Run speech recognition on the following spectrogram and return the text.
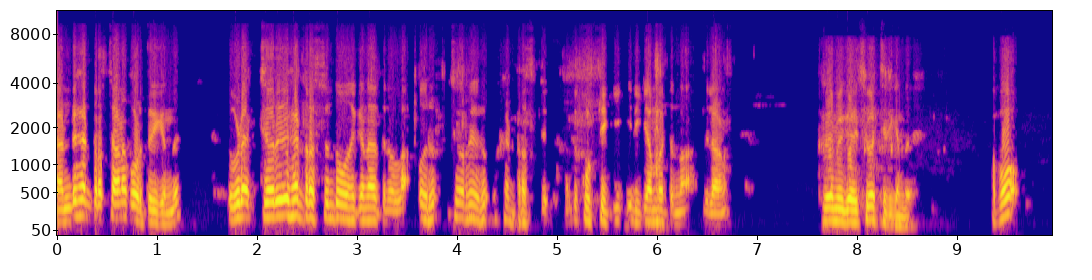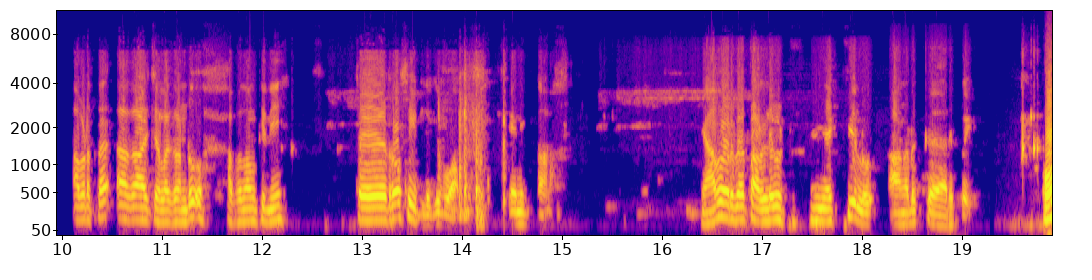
രണ്ട് ഹെഡ് റെസ്റ്റ് ആണ് കൊടുത്തിരിക്കുന്നത്. ഇവിടെ ചെറിയ ഹെഡ് റെസ്റ്റ് തോന്നിക്കുന്ന തരത്തിലുള്ള ഒരു ചെറിയൊരു ഹെഡ് റെസ്റ്റ് അത് കുട്ടിക്ക് ഇരിക്കാൻ പറ്റുന്ന ഇതിലാണ് ക്രമീകരിച്ച് വെച്ചിരിക്കുന്നത്. അപ്പോൾ അവിടുത്തെ ആ കാഴ്ചകളൊക്കെ കണ്ടു. അപ്പോൾ നമുക്കിനി തേർഡ് റോ സീറ്റിലേക്ക് പോവാം എനിക്ക് ആ ഞാൻ വെറുതെ തള്ളി വിട്ടു. ഞെക്കിയുള്ളൂ. അങ്ങോട്ട് കയറിപ്പോയി ഓ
